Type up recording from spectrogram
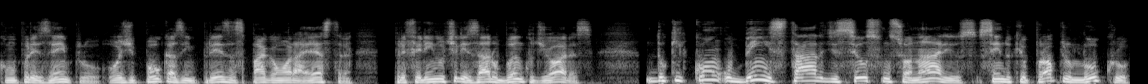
como por exemplo, hoje poucas empresas pagam hora extra, preferindo utilizar o banco de horas, do que com o bem-estar de seus funcionários, sendo que o próprio lucro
